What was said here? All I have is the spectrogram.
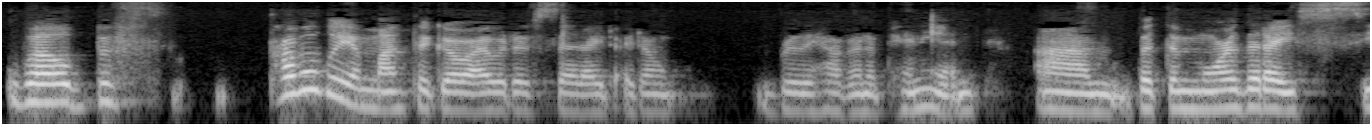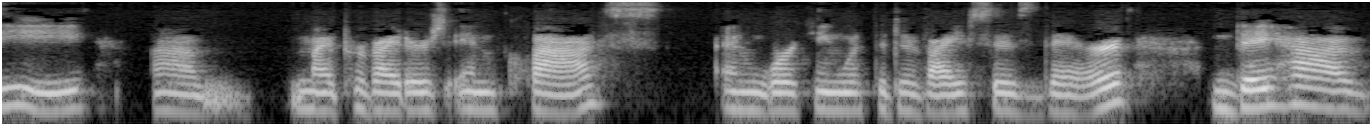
Well, bef- probably a month ago, I would have said I, I don't really have an opinion. Um, but the more that I see um, my providers in class and working with the devices there, they have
